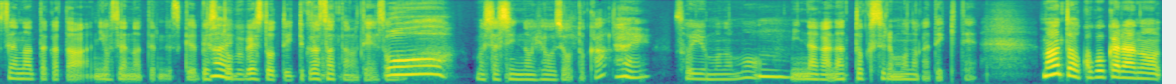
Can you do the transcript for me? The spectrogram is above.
お世話になった方にお世話になってるんですけどベスト・オブ・ベストって言ってくださったので、そのまあ、写真の表情とか。はいそういうものもうん。みんなが納得するものができて、まあ、あとはここからあの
